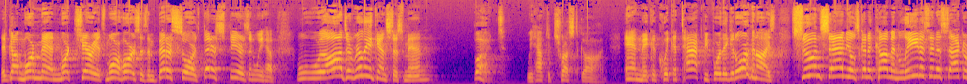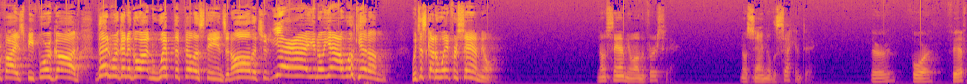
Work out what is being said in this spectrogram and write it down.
They've got more men, more chariots, more horses, and better swords, better spears than we have. The odds are really against us, men. But we have to trust God and make a quick attack before they get organized. Soon Samuel's going to come and lead us in a sacrifice before God. Then we're going to go out and whip the Philistines and all the troops. Yeah, you know, yeah, we'll get them. We just got to wait for Samuel. No Samuel on the first day. No Samuel the second day. Third, fourth, fifth.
